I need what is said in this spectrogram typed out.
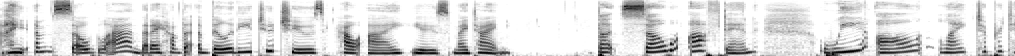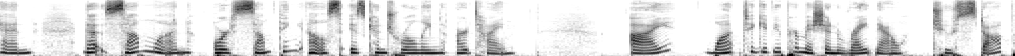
I am so glad that I have the ability to choose how I use my time. But so often, we all like to pretend that someone or something else is controlling our time. I want to give you permission right now to stop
